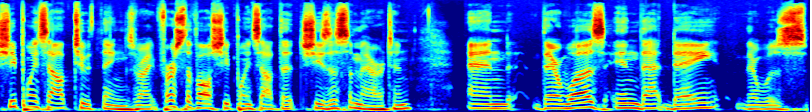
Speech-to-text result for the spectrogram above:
She points out two things, right? First of all, she points out that she's a Samaritan and there was in that day, there was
